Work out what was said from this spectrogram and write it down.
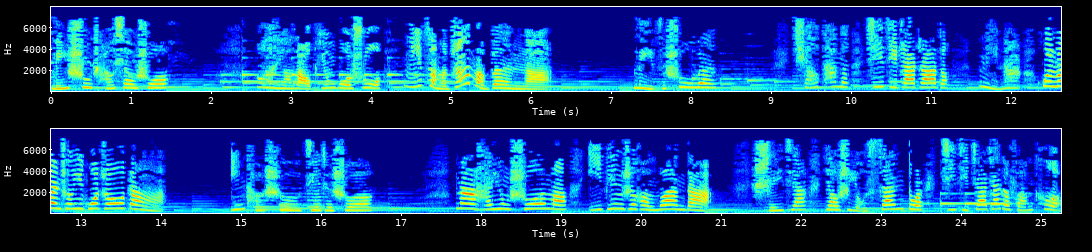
梨树嘲笑说：“哎呀，老苹果树，你怎么这么笨呢？”李子树问。瞧他们叽叽喳喳的，你那儿会乱成一锅粥的。樱桃树接着说：“那还用说吗？一定是很乱的。谁家要是有三对叽叽喳喳的房客，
